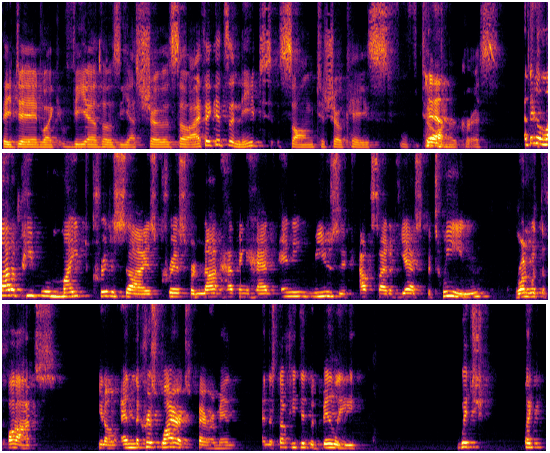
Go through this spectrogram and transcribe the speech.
they did like via those Yes shows. So I think it's a neat song to showcase to yeah. honor Chris. I think a lot of people might criticize Chris for not having had any music outside of Yes between Run with the Fox, you know, and the Chris Squire experiment and the stuff he did with Billy, which like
